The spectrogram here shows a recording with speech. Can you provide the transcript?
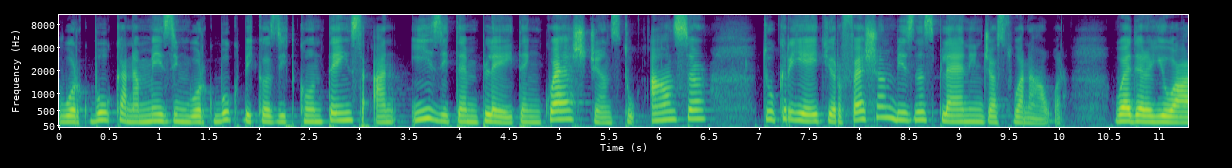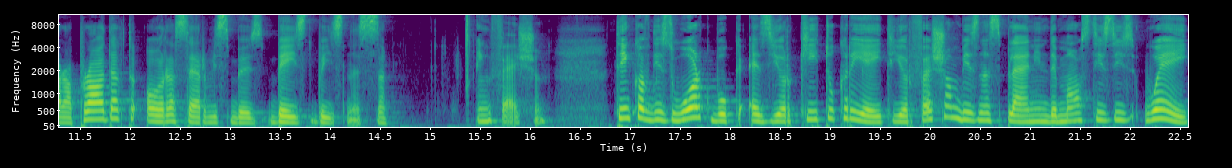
workbook an amazing workbook because it contains an easy template and questions to answer to create your fashion business plan in just one hour whether you are a product or a service based business in fashion. Think of this workbook as your key to create your fashion business plan in the most easy way,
